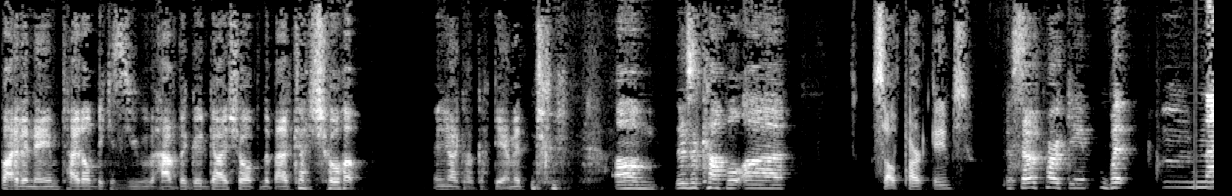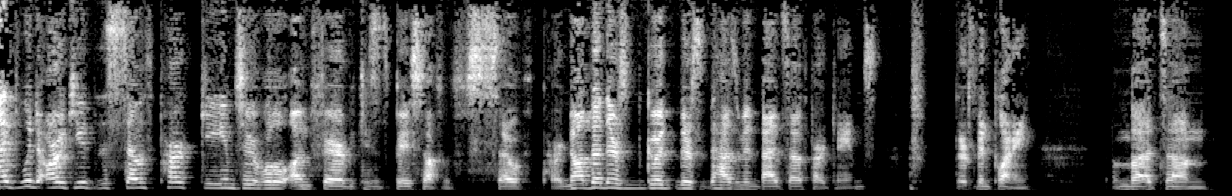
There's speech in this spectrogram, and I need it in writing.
by the name title because you have the good guy show up and the bad guy show up, and you're like, oh god damn it. um, there's a couple. Uh, South Park games? the South Park game, but I would argue the South Park games are a little unfair because it's based off of South Park. Not that there's good, there's hasn't been bad South Park games. there's been plenty, but um,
